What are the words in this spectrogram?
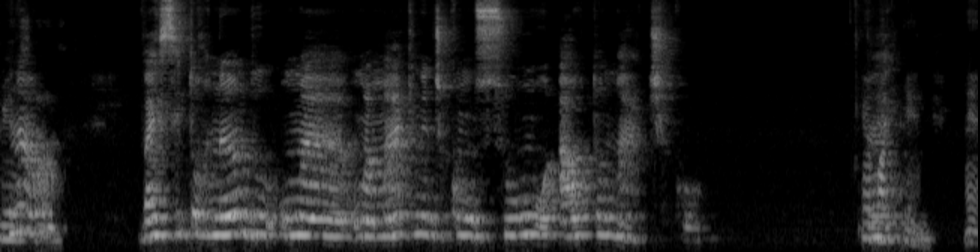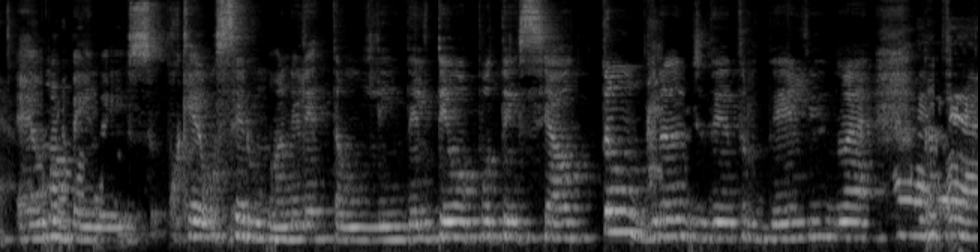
Exato. Não. Vai se tornando uma, uma máquina de consumo automático. É uma né? pena. É, é uma pena isso, porque o ser humano ele é tão lindo, ele tem um potencial tão grande dentro dele, não é? Para é.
